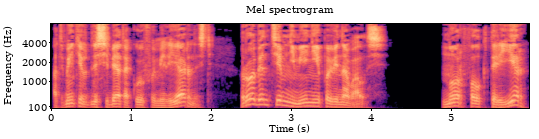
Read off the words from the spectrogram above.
Отметив для себя такую фамильярность, Робин тем не менее повиновалась. Норфолк-терьер,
